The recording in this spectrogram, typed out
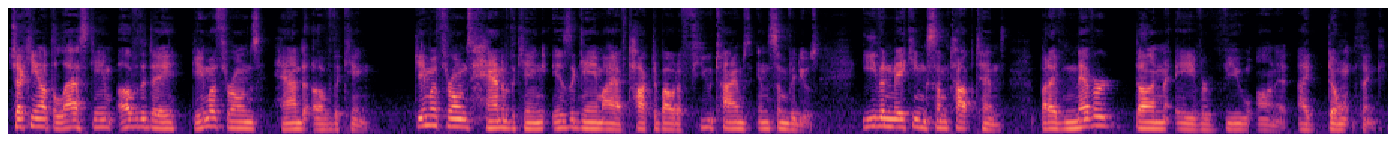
Checking out the last game of the day, Game of Thrones Hand of the King. Game of Thrones Hand of the King is a game I have talked about a few times in some videos, even making some top 10s, but I've never done a review on it, I don't think.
